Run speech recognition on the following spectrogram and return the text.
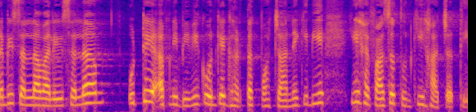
نبی صلی اللہ علیہ وسلم اٹھے اپنی بیوی کو ان کے گھر تک پہنچانے کے لیے، یہ حفاظت ان کی حاجت تھی۔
